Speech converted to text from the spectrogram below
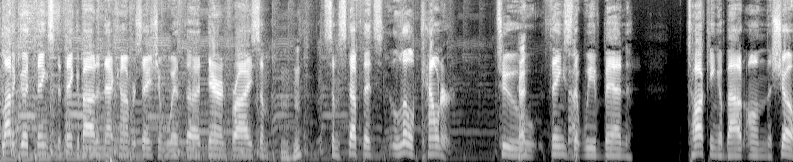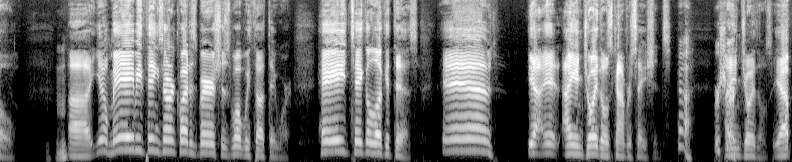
A lot of good things to think about in that conversation with uh, Darren Frye. Some some stuff that's a little counter to Okay. things that we've been talking about on the show. Uh, you know, maybe things aren't quite as bearish as what we thought they were. Hey, take a look at this. And yeah, it, I enjoy those conversations. Yeah, for sure. I enjoy those. Yep.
